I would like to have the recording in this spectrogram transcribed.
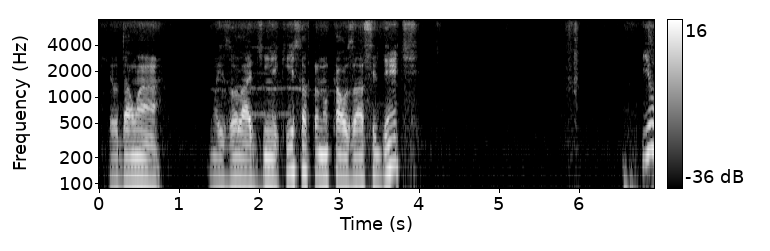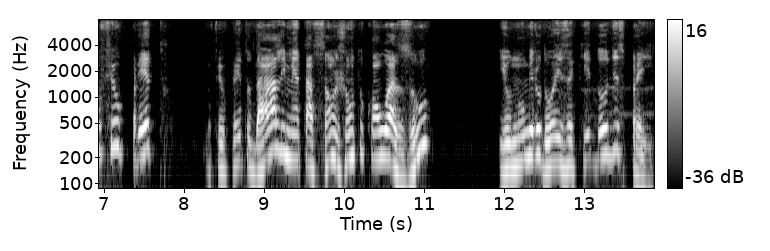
Deixa eu dar uma, uma isoladinha aqui só para não causar acidente. E o fio preto, o fio preto da alimentação junto com o azul e o número 2 aqui do display.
